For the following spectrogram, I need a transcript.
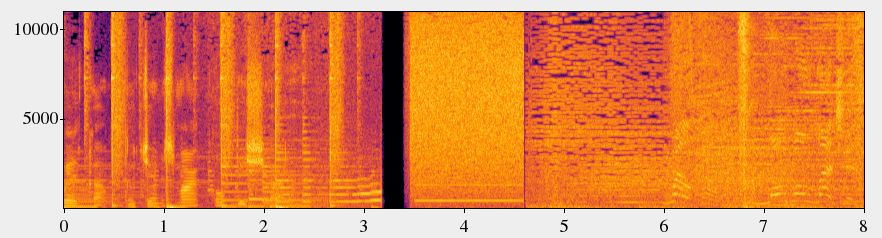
Welcome to James Mark Official. Welcome to Mobile Legends!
